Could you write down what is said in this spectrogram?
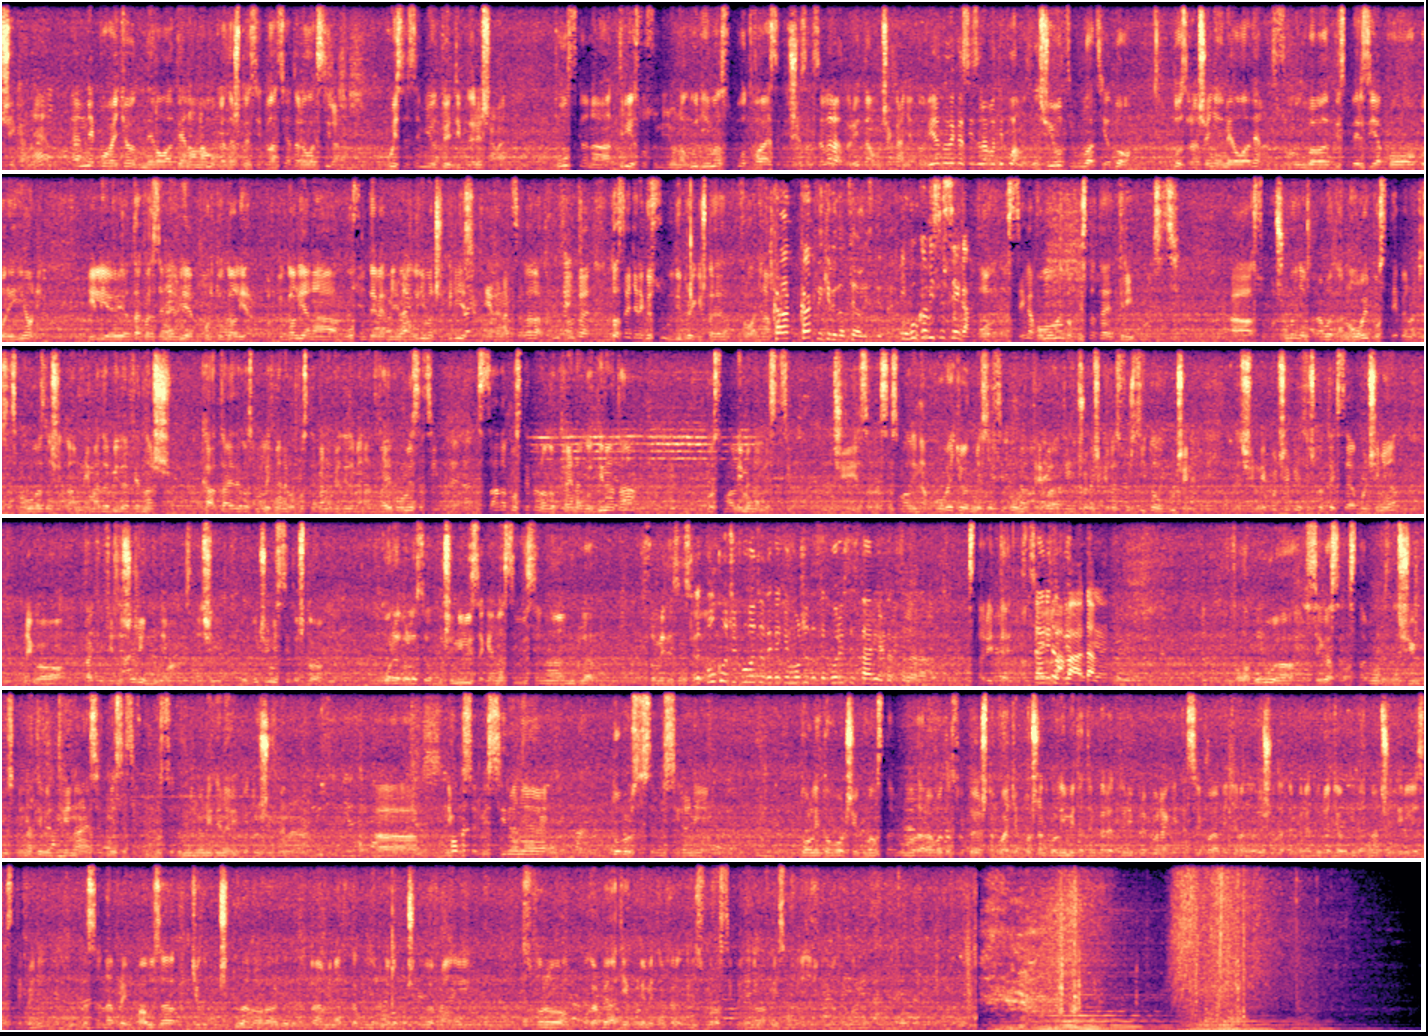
чекање, не повеќе од недела дена наму каде да што е ситуацијата релаксирана. Кои се земји од тој тип да речеме, Полска на 38 милиона луѓе има 126 акселератори, таму чекањето вие додека се изработи планот. Значи од симулација до до зрашење е недела дена, со убава дисперзија по по региони. Или е таква земја вие Португалија. Португалија на 8-9 милиона луѓе има 41 акселератор. Тоа тоа се веќе некои сулуди бројки што е фрлање на Как, какви ќе бидат целистите? И колка ви се сега? О, сега во моментов листата е 3 месеци а, со почнување на работа нови постепено ќе се смалува, значи тоа нема да биде веднаш ка тај да го смаливме, него постепено ќе отидеме на 2,5 месеци, за да постепено до крај на годината го смалиме на месеци. Значи, за да се смали на повеќе од месеци пол, не требаат и човечки ресурси и тоа обучење. Значи, не почепници што тек сега почињаат, него такви физичари немаме. Значи, обучени сите што горе-доле се обучени или се ке нас, или се на нуклеарно со медицинска... До колку очекувате дека ќе може да се користи стариот акселератор? Старите. Старите два, да. Фала Богу, а, сега се стабилни, значи во изминативе 13 месеци вкупно 7 милиони денари потрошивме на а, нивно сервисирање, добро се сервисирани, до лето во очекувам стабилно да работат со тоа што кога ќе почнат големите температури препораките се која веќе на довешната температура ќе отиде над 40 степени да се направи пауза, ќе го почитуваме оваа година. Тоа минатата година не го почитувавме и скоро кога беа тие големи температури, скоро секој ден имавме исполнение.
